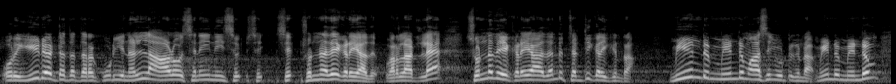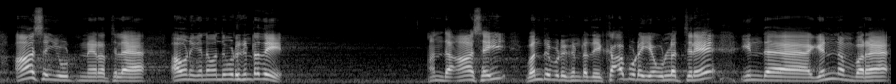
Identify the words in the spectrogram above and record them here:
ஒரு ஈடேற்றத்தை தரக்கூடிய நல்ல ஆலோசனை நீ செ- செ- சொன்னதே கிடையாது. வரலாற்றில் சொன்னதே கிடையாது என்று தட்டி கழிக்கின்றான். மீண்டும் மீண்டும் ஆசையூட்டுகின்றான். மீண்டும் மீண்டும் ஆசையூட்டும் நேரத்தில் அவனுக்கு என்ன வந்து விடுகின்றது? அந்த ஆசை வந்து விடுகின்றது காபுடைய உள்ளத்திலே இந்த எண்ணம் வர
